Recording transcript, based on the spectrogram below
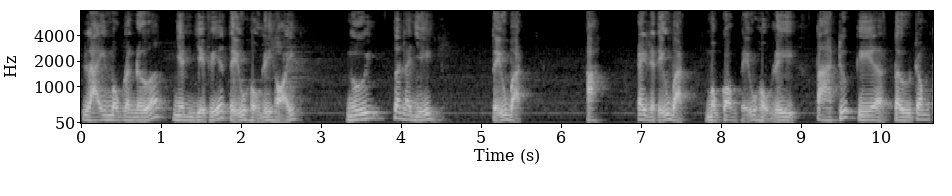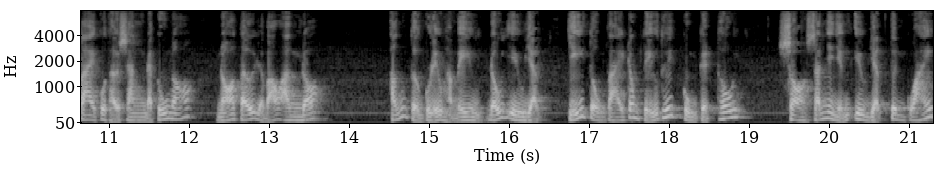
lại một lần nữa nhìn về phía tiểu hồ ly hỏi, Ngươi tên là gì? Tiểu Bạch. À, đây là Tiểu Bạch, một con tiểu hồ ly. Ta trước kia từ trong tay của thợ săn đã cứu nó. Nó tới là báo ân đó. Ấn tượng của Liễu Hàm Yên đối với yêu vật chỉ tồn tại trong tiểu thuyết cùng kịch thôi. So sánh với những yêu vật tinh quái,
